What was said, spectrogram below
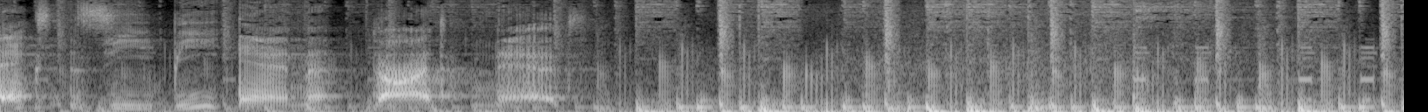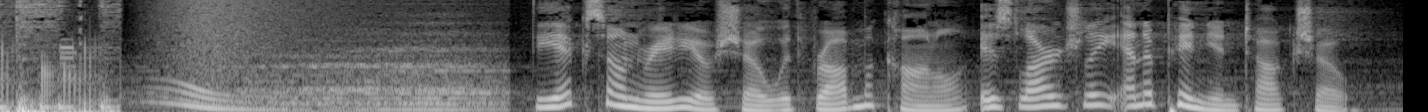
www.xzbn.net. The Zone Radio Show with Rob McConnell is largely an opinion talk show.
